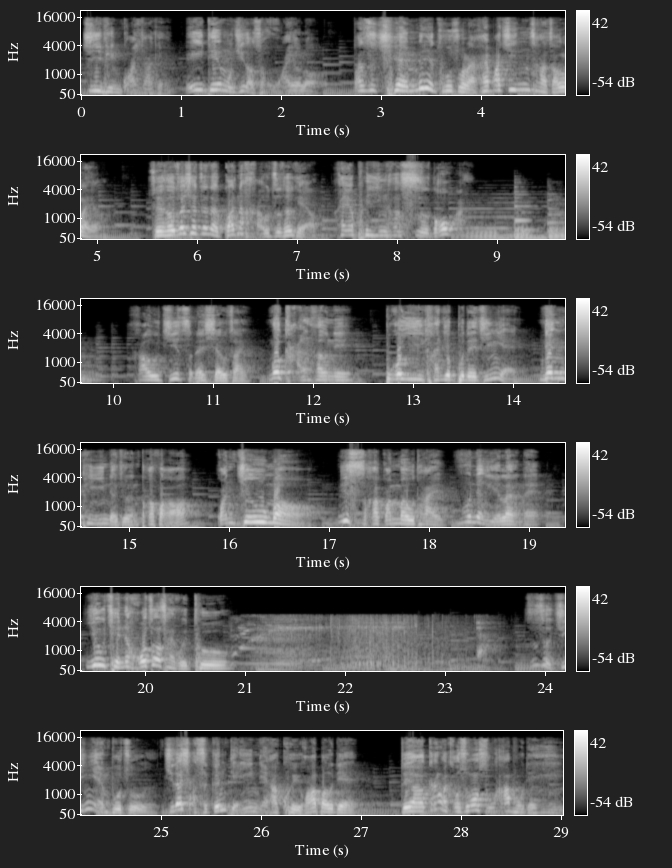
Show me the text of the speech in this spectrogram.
几瓶灌下去，ATM 机倒是坏了，但是钱没得吐出来，还把警察招来了。最后这小子在关到号子头去哦，还要赔银行十多万。好机智的小仔，我看好你。不过一看就不得经验，两瓶饮料就能打发？灌酒嘛，你试下灌茅台、五粮液那样的，有钱的喝着才会吐。只是经验不足，记得下次跟电影练下《葵花宝典》。对啊，赶快告诉我是哪部电影，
